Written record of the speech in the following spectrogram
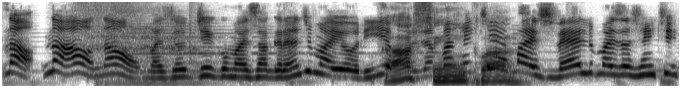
Não, não, não, mas eu digo, mas a grande maioria, Ah, por exemplo, a sim, gente é claro. mais velho, mas a gente,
